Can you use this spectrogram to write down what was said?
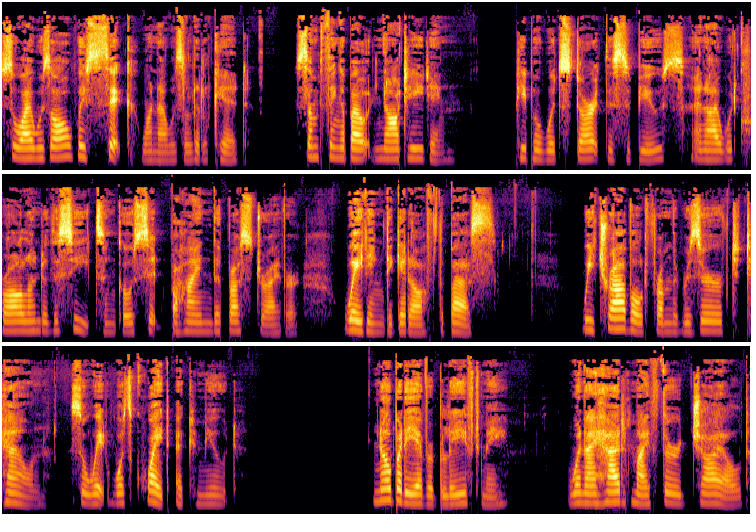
so I was always sick when I was a little kid. Something about not eating. People would start this abuse, and I would crawl under the seats and go sit behind the bus driver, waiting to get off the bus. We travelled from the reserve to town, so it was quite a commute. Nobody ever believed me. When I had my third child,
